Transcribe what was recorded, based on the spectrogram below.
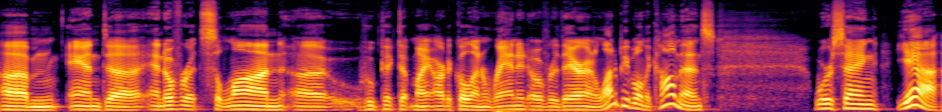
um, and uh, and over at Salon, uh, who picked up my article and ran it over there, and a lot of people in the comments were saying, yeah,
